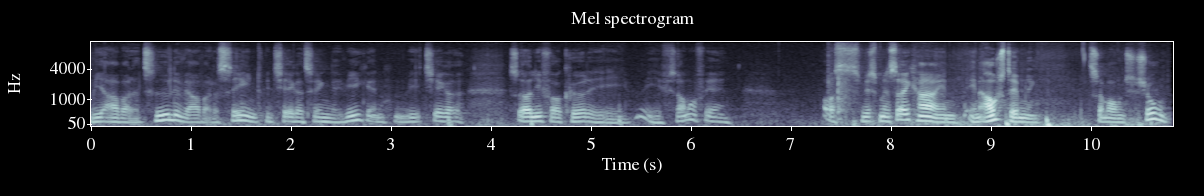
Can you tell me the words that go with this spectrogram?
vi arbejder tidligt, vi arbejder sent, vi tjekker tingene i weekenden, vi tjekker, så lige for at køre det i, i sommerferien. Og hvis man så ikke har en, en afstemning som organisation,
